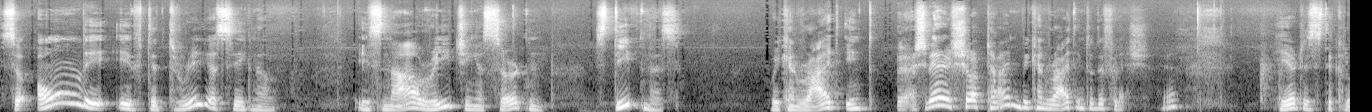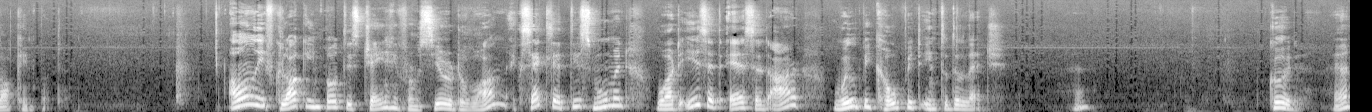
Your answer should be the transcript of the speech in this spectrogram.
So only if the trigger signal is now reaching a certain steepness, we can write into a very short time, we can write into the flash. Yeah? Here, this is the clock input. Only if clock input is changing from 0 to 1, exactly at this moment, what is at S and R will be copied into the latch. Yeah? Good. Yeah?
